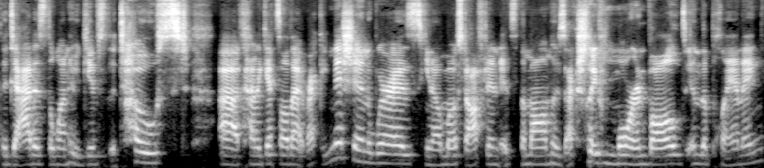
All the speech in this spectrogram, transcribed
the dad is the one who gives the toast, uh, kind of gets all that recognition. Whereas, you know, most often it's the mom who's actually more involved in the planning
